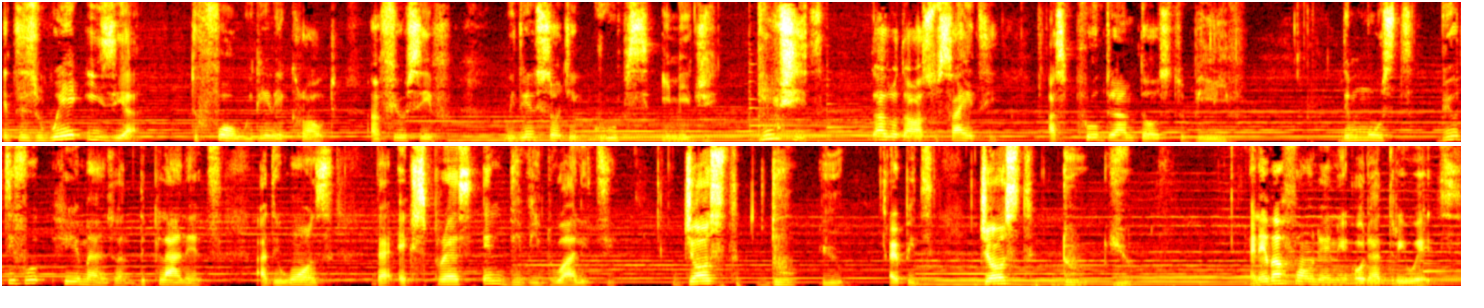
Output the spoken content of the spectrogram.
It is way easier to fall within a crowd and feel safe within such a group's imagery. Bullshit! That's what our society has programmed us to believe. The most beautiful humans on the planet are the ones that express individuality. Just do you. I repeat, just do you. I never found any other three words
